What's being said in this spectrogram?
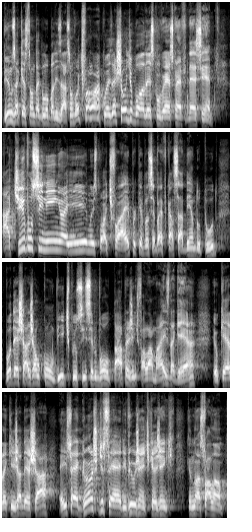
Vimos a questão da globalização. Vou te falar uma coisa, é show de bola esse conversa com a FDSM. Ativa o sininho aí no Spotify, porque você vai ficar sabendo tudo. Vou deixar já o convite para o Cícero voltar para a gente falar mais da guerra. Eu quero aqui já deixar. É isso é gancho de série, viu, gente? Que a gente que nós falamos.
